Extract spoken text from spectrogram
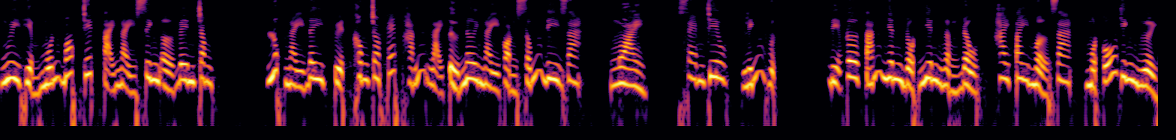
Nguy hiểm muốn bóp chết tại này sinh ở bên trong. Lúc này đây tuyệt không cho phép hắn lại từ nơi này còn sống đi ra. Ngoài, xem chiêu, lĩnh vực. Địa cơ tán nhân đột nhiên ngẩng đầu, hai tay mở ra, một cỗ kinh người.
